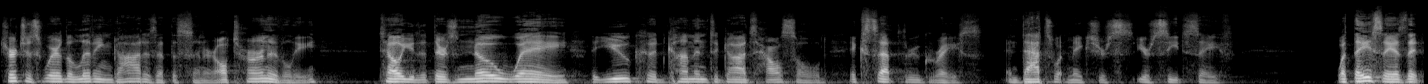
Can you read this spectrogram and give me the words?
Churches where the living God is at the center, alternatively, tell you that there's no way that you could come into God's household except through grace. And that's what makes your, your seat safe. What they say is that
